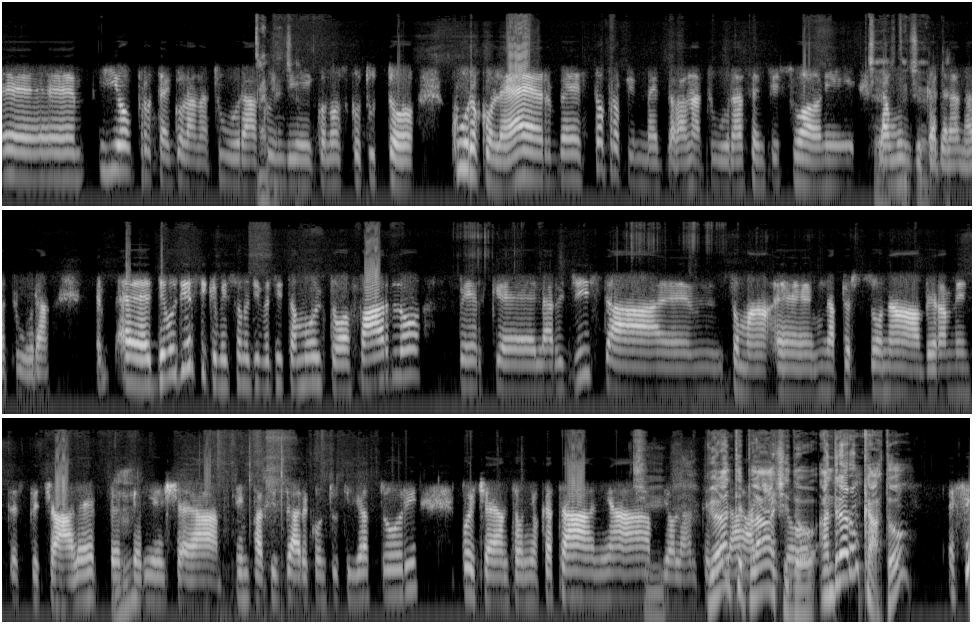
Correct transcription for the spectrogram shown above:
eh, io proteggo la natura, eh quindi beh, certo. conosco tutto, curo con le erbe, sto proprio in mezzo alla natura, sento i suoni, certo, la musica certo. della natura. Eh, eh, devo dirti che mi sono divertita molto a farlo perché la regista è, insomma, è una persona veramente speciale perché mm. riesce a empatizzare con tutti gli attori. Poi c'è Antonio Catania, sì. Violante, Violante Placido. Placido. Andrea Roncato? Eh, sì,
